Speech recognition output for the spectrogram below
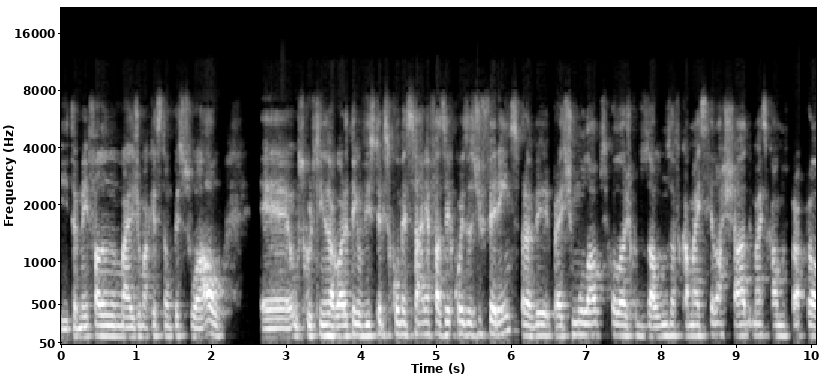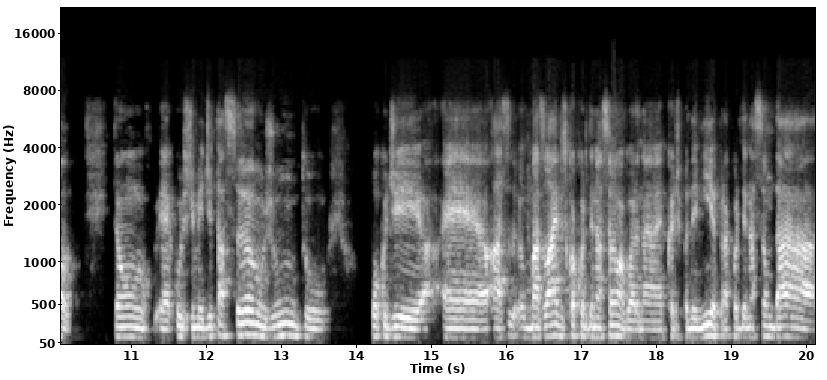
E também falando mais de uma questão pessoal, é, os cursinhos agora eu tenho visto eles começarem a fazer coisas diferentes para ver, para estimular o psicológico dos alunos a ficar mais relaxado e mais calmo para a prova. Então, é, curso de meditação junto, um pouco de é, as, umas lives com a coordenação agora na época de pandemia para a coordenação dar,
